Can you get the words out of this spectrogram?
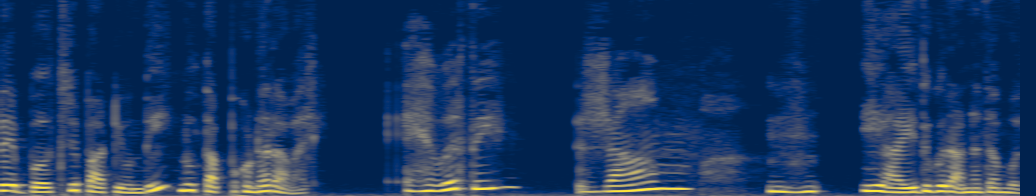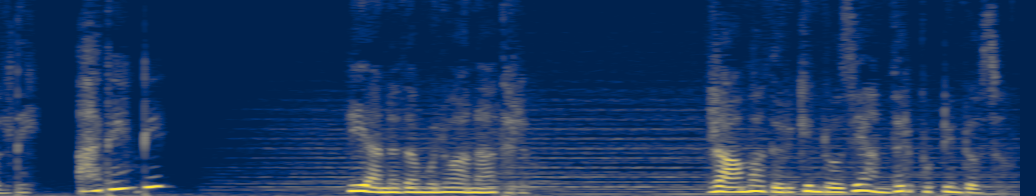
రేపు బర్త్డే పార్టీ ఉంది నువ్వు తప్పకుండా రావాలి. ఎవరిది? రామ్. ఉహుం, ఈ ఐదుగురు అన్నదమ్ములది. అదేంటి? ఈ అన్నదమ్ములు అనాథలు. రామ దొరికిన రోజే అందరి పుట్టినరోజు.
